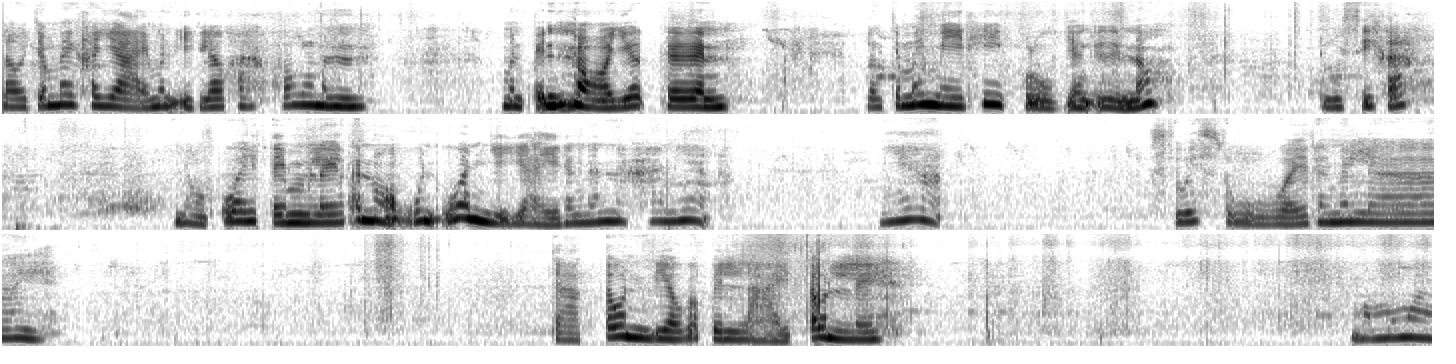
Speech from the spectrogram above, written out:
เราจะไม่ขยายมันอีกแล้วค่ะ เพราะว่ามันมันเป็นหน่อเยอะเกิน เราจะไม่มีที่ปลูกอย่างอื่นเนาะ ดูสิคะ หน่อกล้วยเต็มเลยแล้วก็หน่ออ้วนๆใหญ่ ๆ ทั้งนั้นนะคะ เนี่ย เนี่ย สวยๆทั้งนั้นเลย จากต้นเดียวก็เป็นหลายต้นเลยมะม่วง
